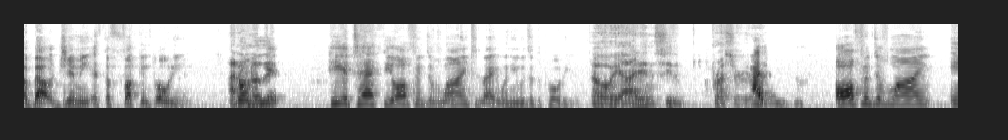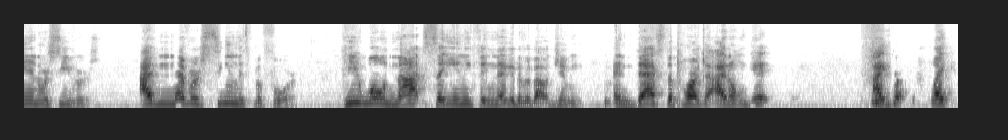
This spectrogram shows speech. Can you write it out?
about Jimmy at the fucking podium. I don't Bro, know he, that. he attacked the offensive line tonight when he was at the podium. Oh yeah, I didn't see the presser. I- Offensive line and receivers. I've never seen this before. He will not say anything negative about Jimmy. And that's the part that I don't get. I don't like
